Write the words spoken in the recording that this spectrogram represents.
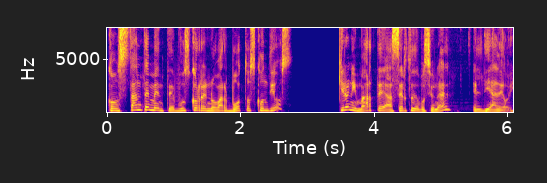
constantemente busco renovar votos con Dios. Quiero animarte a hacer tu devocional el día de hoy.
